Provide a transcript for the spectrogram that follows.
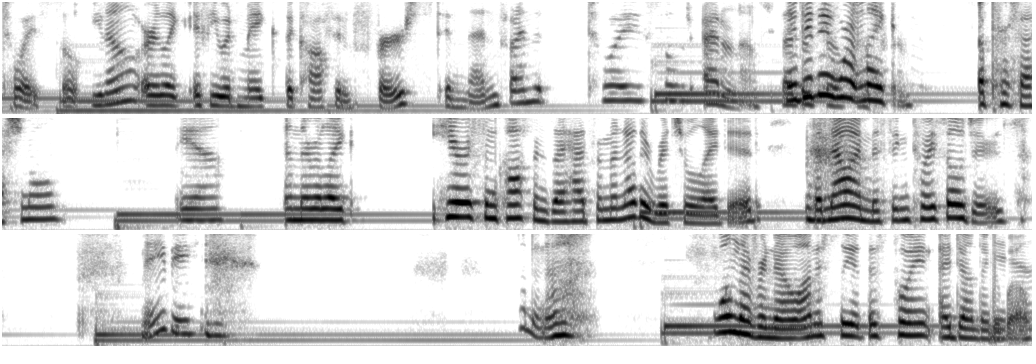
toys. So you know, or like if you would make the coffin first and then find the toy soldier. I don't know. That Maybe they weren't, like- sense. A professional Yeah. and they were like, "Here are some coffins I had from another ritual I did, but now I'm missing toy soldiers." Maybe. I don't know. We'll never know, honestly. At this point, I don't think it will.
